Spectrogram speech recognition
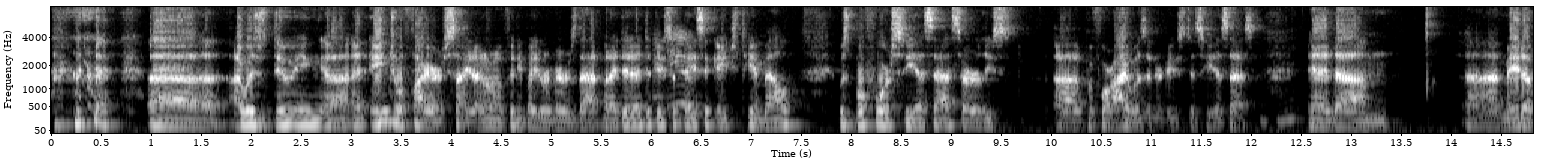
uh, I was doing uh, an Angelfire site. I don't know if anybody remembers that, but I did have to I do some do. basic HTML. It was before CSS, or at least uh, before I was introduced to CSS, and um, uh, made a,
